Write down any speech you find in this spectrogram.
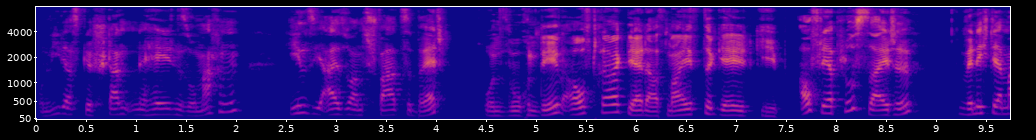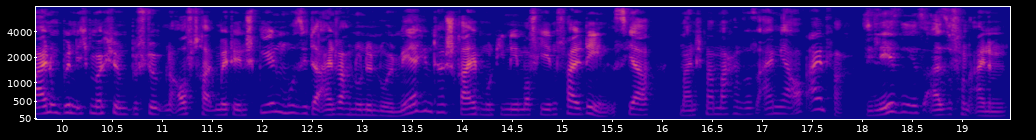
Und wie das gestandene Helden so machen, gehen sie also ans schwarze Brett und suchen den Auftrag, der das meiste Geld gibt. Auf der Plusseite wenn ich der Meinung bin, ich möchte einen bestimmten Auftrag mit denen spielen, muss ich da einfach nur eine Null mehr hinterschreiben und die nehmen auf jeden Fall den. Ist ja, manchmal machen sie es einem ja auch einfach. Sie lesen jetzt also von einem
